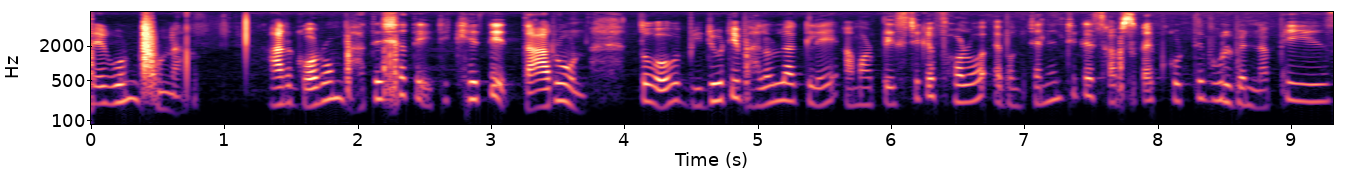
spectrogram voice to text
বেগুন ভুনা। আর গরম ভাতের সাথে এটি খেতে দারুণ। তো ভিডিওটি ভালো লাগলে আমার পেজটিকে ফলো এবং চ্যানেলটিকে সাবস্ক্রাইব করতে ভুলবেন না প্লিজ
